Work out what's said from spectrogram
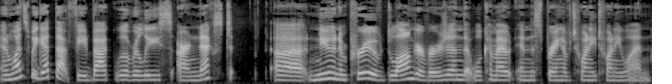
And once we get that feedback, we'll release our next uh, new and improved, longer version that will come out in the spring of 2021.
